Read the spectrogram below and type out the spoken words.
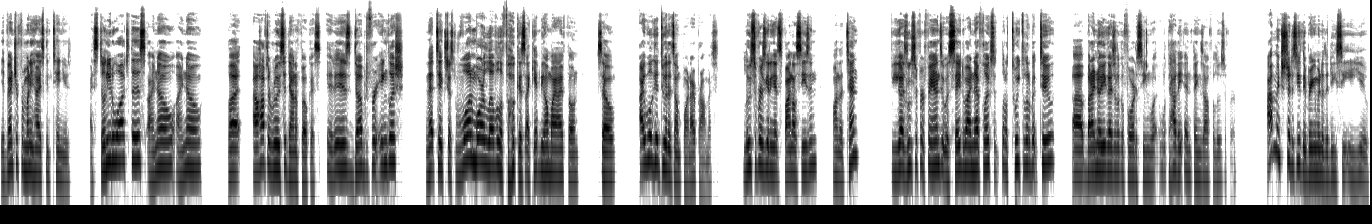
The adventure for Money Heist continues. I still need to watch this. I know, I know, but I'll have to really sit down and focus. It is dubbed for English, and that takes just one more level of focus. I can't be on my iPhone. So I will get to it at some point, I promise. Lucifer is getting its final season on the 10th. For you guys Lucifer fans, it was saved by Netflix, a little tweaked a little bit too. Uh, but I know you guys are looking forward to seeing what, what how they end things off with Lucifer. I'm interested to see if they bring him into the DCEU,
